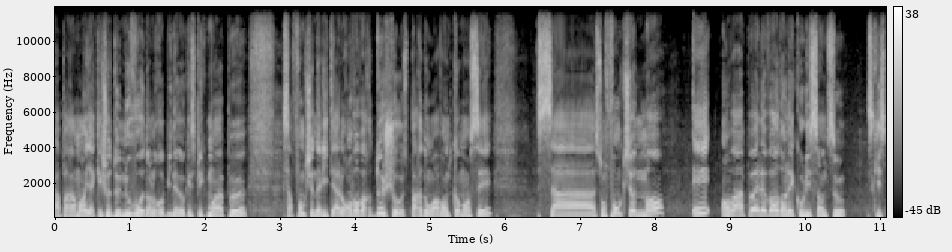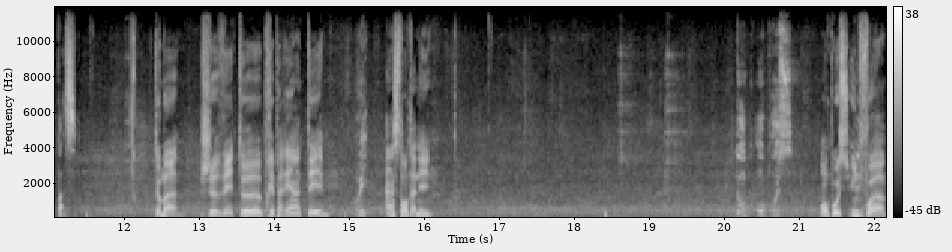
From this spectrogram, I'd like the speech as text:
apparemment il y a quelque chose de nouveau dans le robinet. Donc explique-moi un peu sa fonctionnalité. Alors on va voir deux choses, pardon, avant de commencer. Sa, son fonctionnement et on va un peu aller voir dans les coulisses en dessous ce qui se passe. Thomas, je vais te préparer un thé Oui. instantané. On pousse. On pousse une fois,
